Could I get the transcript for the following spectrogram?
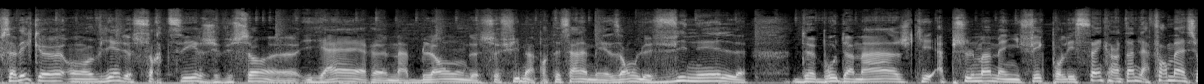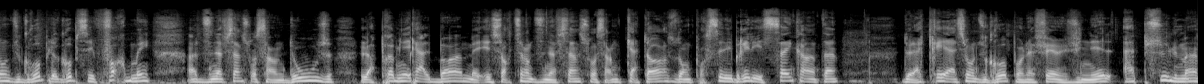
Vous savez qu'on vient de sortir, j'ai vu ça euh, hier, euh, ma blonde Sophie m'a apporté ça à la maison, le vinyle de Beau Dommage qui est absolument magnifique pour les 50 ans de la formation du groupe. Le groupe s'est formé en 1972. Leur premier album est sorti en 1974. Donc pour célébrer les 50 ans de la création du groupe, on a fait un vinyle absolument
